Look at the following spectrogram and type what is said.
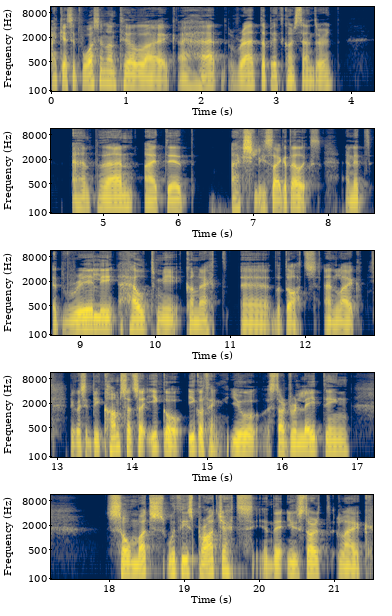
I guess it wasn't until like I had read the Bitcoin standard and then I did actually psychedelics. And it it really helped me connect uh, the dots. And like because it becomes such an ego ego thing. You start relating so much with these projects that you start like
